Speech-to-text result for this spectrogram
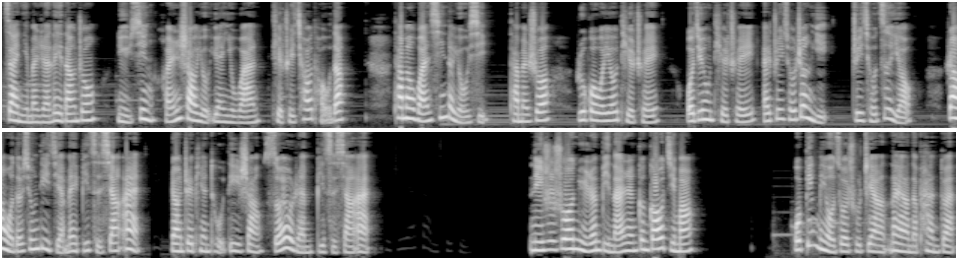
在你们人类当中，女性很少有愿意玩铁锤敲头的。他们玩新的游戏。他们说：“如果我有铁锤，我就用铁锤来追求正义，追求自由，让我的兄弟姐妹彼此相爱，让这片土地上所有人彼此相爱。”你是说女人比男人更高级吗？我并没有做出这样那样的判断。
